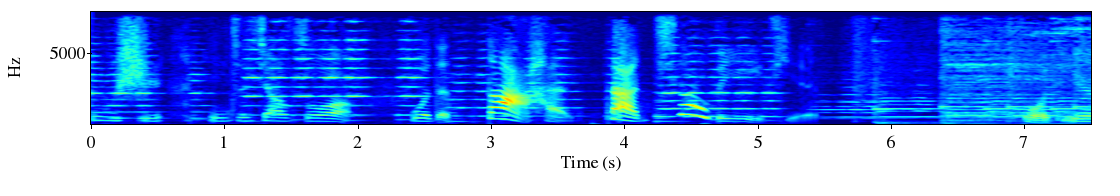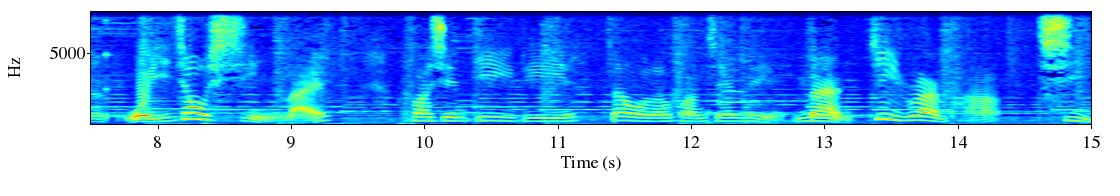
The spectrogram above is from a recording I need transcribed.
故事，名字叫做《我的大喊大叫的一天》。昨天我一觉醒来，发现弟弟在我的房间里满地乱爬。起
